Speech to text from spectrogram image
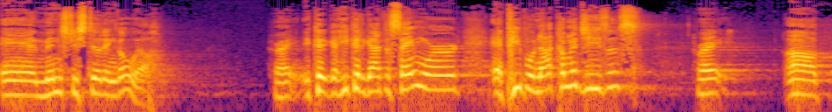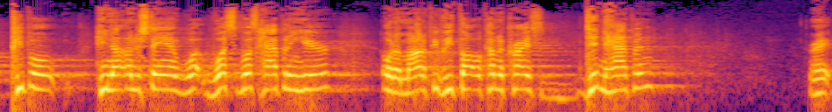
And ministry still didn't go well, right? It could, he could have got the same word and people not come to Jesus, right? Uh, people, he not understand what, what's, what's happening here, or the amount of people he thought would come to Christ didn't happen. Right?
